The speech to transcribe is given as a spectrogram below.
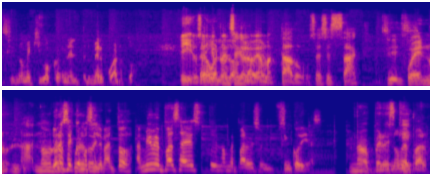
si no me equivoco, en el primer cuarto. Sí, o sea, Pero yo bueno, pensé lo, que lo había matado. O sea, ese sack sí, fue. Sí. No, no, yo no sé cómo se levantó. A mí me pasa esto y no me paro eso en cinco días. No, pero es no que. me paro.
